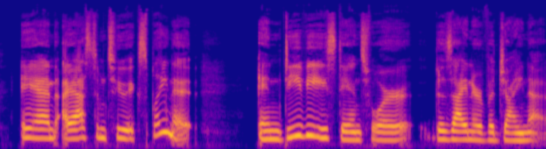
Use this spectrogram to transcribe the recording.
and I asked him to explain it. And DV stands for designer vagina.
